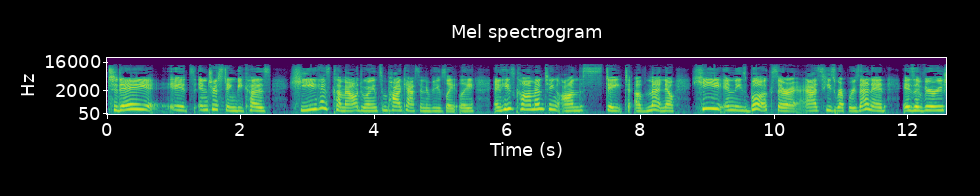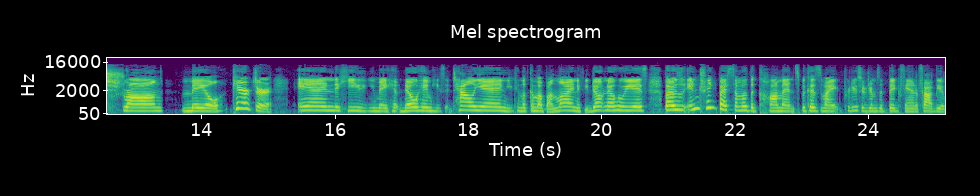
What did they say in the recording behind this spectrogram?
today it's interesting because he has come out doing some podcast interviews lately and he's commenting on the state of men. Now, he in these books, or as he's represented, is a very strong male character. And he, you may know him. He's Italian. You can look him up online if you don't know who he is. But I was intrigued by some of the comments because my producer Jim's a big fan of Fabio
